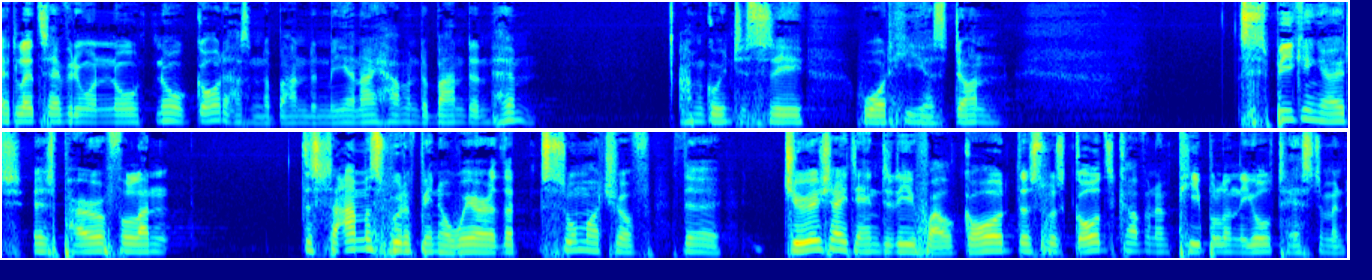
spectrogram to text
It lets everyone know no, God hasn't abandoned me, and I haven't abandoned him. I'm going to say what he has done. Speaking out is powerful, and the psalmist would have been aware that so much of the Jewish identity, while God, this was God's covenant people in the Old Testament,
